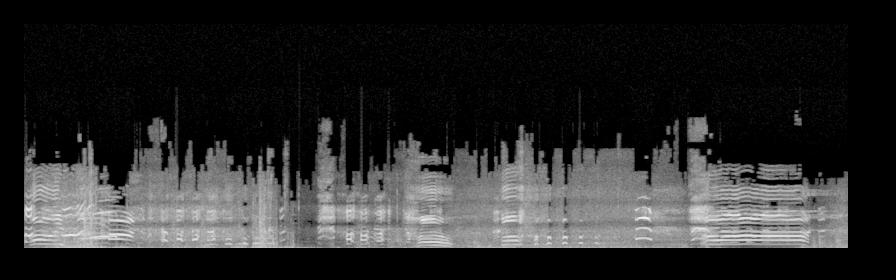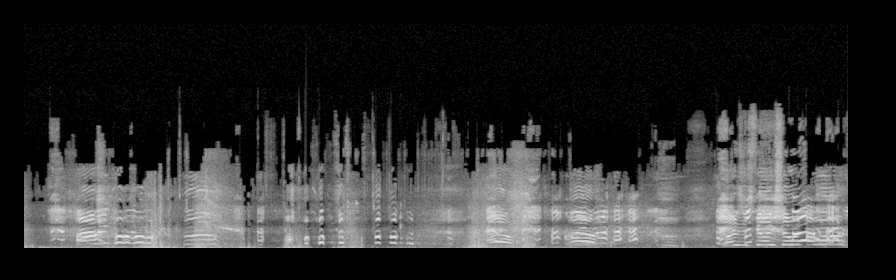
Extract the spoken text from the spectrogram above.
Holy fuck! Oh! Why does this feel like so much more?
